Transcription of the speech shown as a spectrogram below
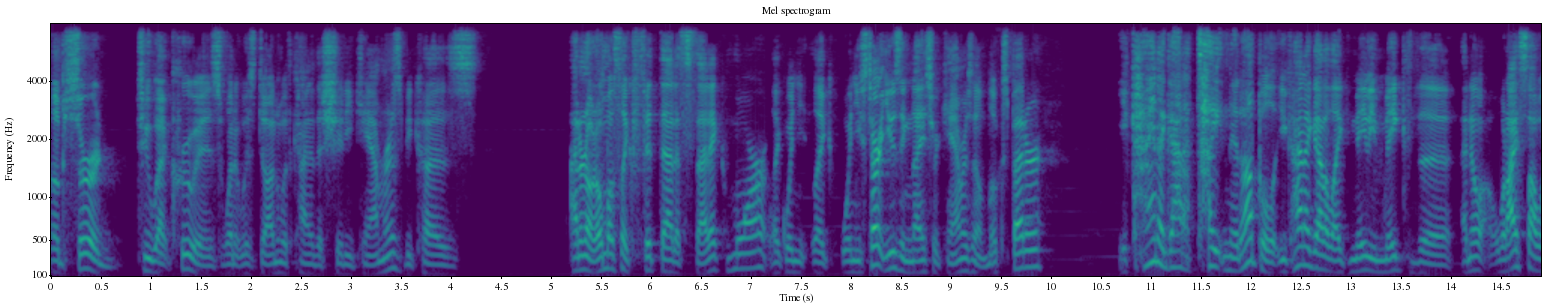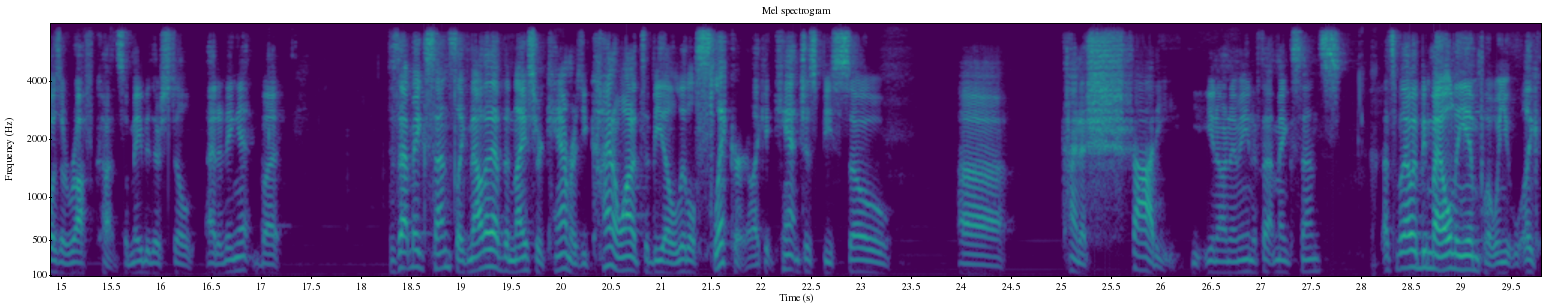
absurd Two Crew is when it was done with kind of the shitty cameras because I don't know, it almost like fit that aesthetic more. Like when you like when you start using nicer cameras and it looks better, you kind of got to tighten it up a little. You kind of got to like maybe make the I know what I saw was a rough cut, so maybe they're still editing it, but does that make sense? Like now that they have the nicer cameras, you kind of want it to be a little slicker. Like it can't just be so uh kind of shoddy. You know what I mean? If that makes sense. That's that would be my only input. When you like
